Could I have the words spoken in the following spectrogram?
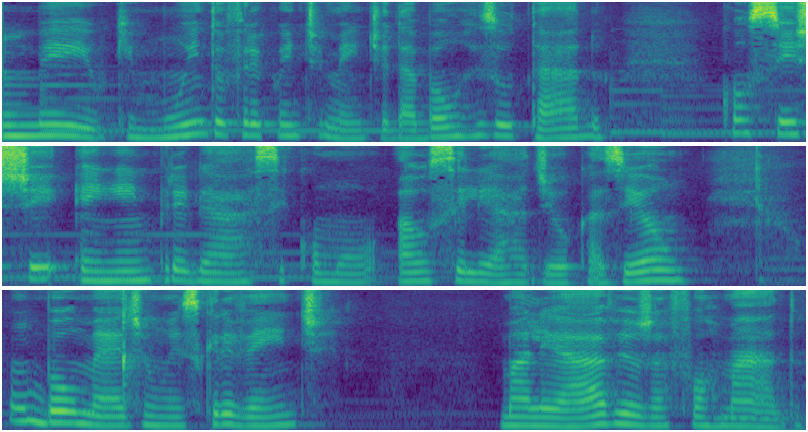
Um meio que muito frequentemente dá bom resultado consiste em empregar-se como auxiliar de ocasião um bom médium escrevente, maleável já formado,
